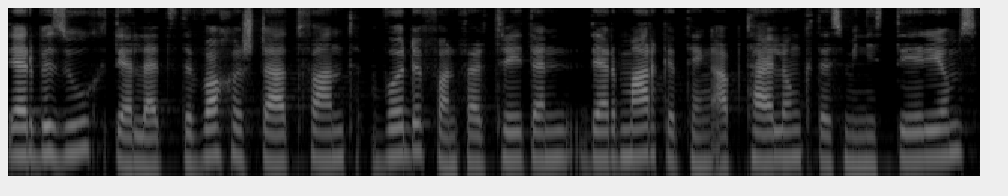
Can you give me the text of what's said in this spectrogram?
Der Besuch, der letzte Woche stattfand, wurde von Vertretern der Marketingabteilung des Ministeriums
